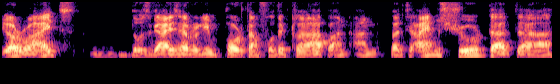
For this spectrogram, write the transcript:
you're right. Those guys are really important for the club, and, and but I am sure that uh,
